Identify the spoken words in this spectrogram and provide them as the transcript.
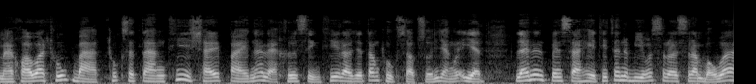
หมายความว่าทุกบาททุกสตางค์ที่ใช้ไปนั่นแหละคือสิ่งที่เราจะต้องถูกสอบสวนอย่างละเอียด และนั่นเป็นสาเหตุที่ท่านนบีมุสลิมบอกว่า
